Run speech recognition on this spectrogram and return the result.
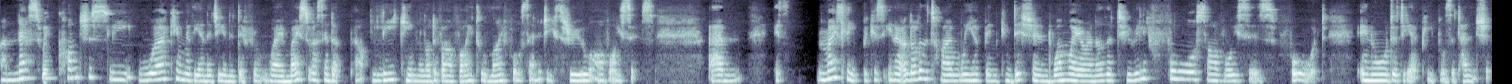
unless we're consciously working with the energy in a different way, most of us end up out leaking a lot of our vital life force energy through our voices. Um, it's mostly because you know a lot of the time we have been conditioned one way or another to really force our voices forward in order to get people's attention.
